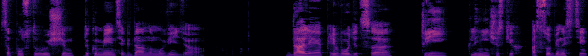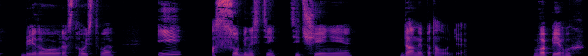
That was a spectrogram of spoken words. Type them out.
сопутствующем документе к данному видео. Далее приводятся три клинических особенности бредового расстройства и особенности течения данной патологии. Во-первых,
